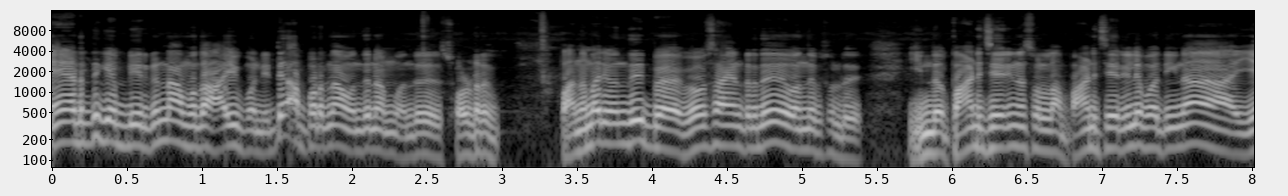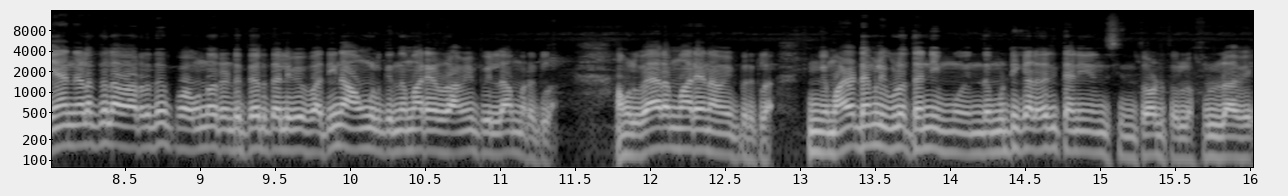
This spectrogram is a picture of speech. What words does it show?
என் இடத்துக்கு எப்படி இருக்குன்னு நான் வந்து ஆய்வு பண்ணிவிட்டு அப்புறம் தான் வந்து நம்ம வந்து சொல்கிறது இப்போ அந்த மாதிரி வந்து இப்போ விவசாயன்றது வந்து சொல்கிறது இந்த பாண்டிச்சேரின்னு சொல்லலாம். பாண்டிச்சேரியில் பார்த்தீங்கன்னா என் நிலத்தில் வர்றது இப்போ இன்னும் ரெண்டு பேர் தள்ளி போய் பார்த்தீங்கன்னா அவங்களுக்கு இந்த மாதிரியான ஒரு அமைப்பு இல்லாமல் இருக்கலாம். அவங்களுக்கு வேறு மாதிரியான அமைப்பு இருக்கலாம். இங்கே மழை டைமில் இவ்வளோ தண்ணி இந்த முட்டிக்கால வரைக்கும் தண்ணி இருந்துச்சு இந்த தோட்டத்துக்குள்ள ஃபுல்லாகவே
